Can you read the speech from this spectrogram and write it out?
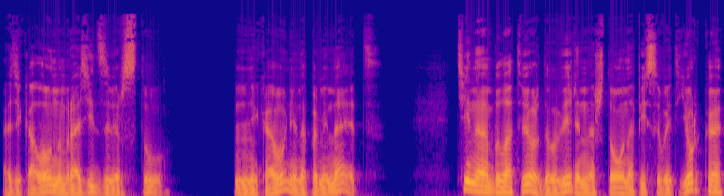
одеколоном разит за версту. Никого не напоминает? Тина была твердо уверена, что он описывает Йорка,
